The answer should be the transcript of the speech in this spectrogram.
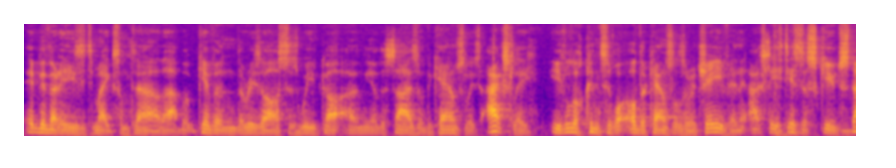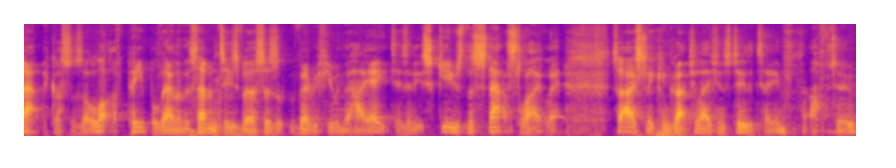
It'd be very easy to make something out of that, but given the resources we've got and you know, the size of the council, it's actually, you look into what other councils are achieving, it actually it is a skewed stat because there's a lot of people down in the 70s versus very few in the high 80s, and it skews the stat slightly. So actually, congratulations to the team, off to,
